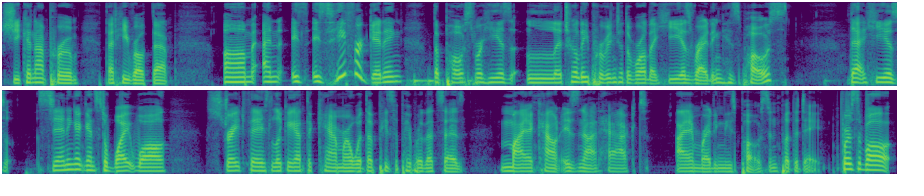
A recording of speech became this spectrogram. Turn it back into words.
she cannot prove that he wrote them. Um, and is is he forgetting the post where he is literally proving to the world that he is writing his post? That he is standing against a white wall, straight face, looking at the camera with a piece of paper that says, My account is not hacked. I am writing these posts and put the date. First of all,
